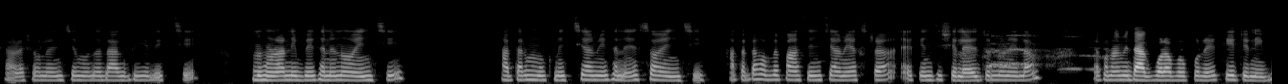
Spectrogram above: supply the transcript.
সাড়ে ষোলো ইঞ্চির মধ্যে দাগ দিয়ে দিচ্ছি। মোহরা নিবে এখানে নয় ইঞ্চি। হাতার মুখ নিচ্ছি আমি এখানে ছয় ইঞ্চি। হাতাটা হবে পাঁচ ইঞ্চি, আমি এক্সট্রা এক ইঞ্চি সেলাইয়ের জন্য নিলাম। এখন আমি দাগ বরাবর করে কেটে নিব।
